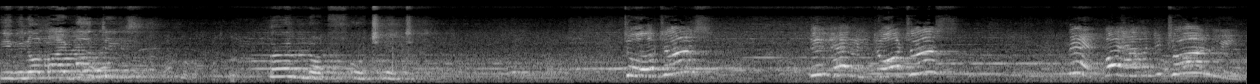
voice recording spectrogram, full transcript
Even on my birthdays, I'm not fortunate. Daughters? You haven't daughters? Then why haven't you told me?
